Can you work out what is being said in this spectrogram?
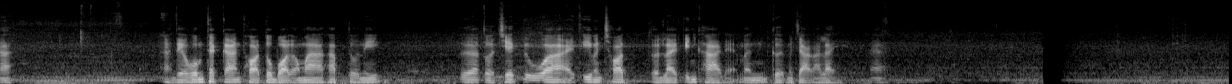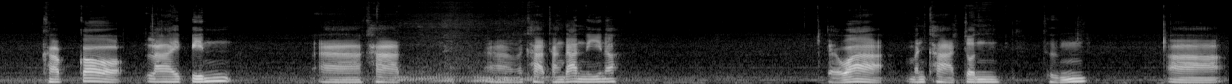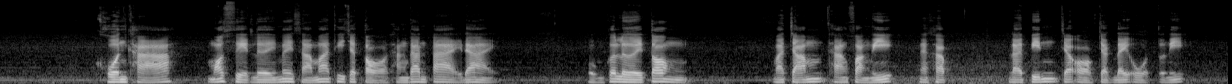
นะเดี๋ยวผมจัดการถอดตัวบอร์ดออกมาครับตัวนี้ เพื่อตรวจเช็คดูว่าไอ้ที่มันช็อตจนลายปิ้นขาดเนี่ยมันเกิดมาจากอะไรนะครับก็ลายปิ้น ขาดาขาดทางด้านนี้เนาะแต่ว่ามันขาดจนถึงโคนขามอสเฟตเลยไม่สามารถที่จะต่อทางด้านใต้ได้ ผมก็เลยต้องมาจ้ำทางฝั่งนี้นะครับ ลายปิ้นจะออกจากไดโอดตัวนี้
